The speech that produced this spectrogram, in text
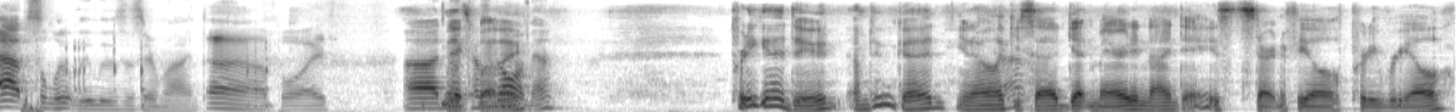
Absolutely loses her mind. Oh, boy. Uh, Nick, That's how's it going, man? Pretty good, dude. I'm doing good. You know, like Yeah. you said, getting married in nine days, it's starting to feel pretty real.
